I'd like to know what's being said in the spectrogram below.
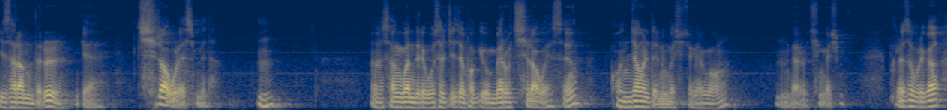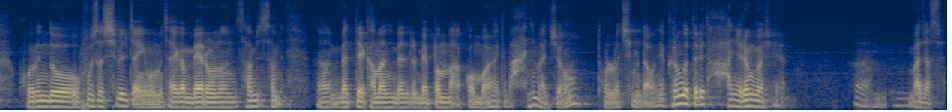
이 사람들을 이게 치라고 그랬습니다. 음? 어, 상관들의 옷을 찢어 벗기고 매로 치라고 했어요. 권장을 되는 것이죠 결국 음, 매로 친 것입니다. 그래서 우리가 고린도 후서 11장에 보면 자기가 매로는 33, 어, 가만 매를 몇 번 맞고 뭐 많이 맞죠. 돌로 침을 다오냐 그런 것들이 다 이런 것이에요. 어, 맞았어요.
